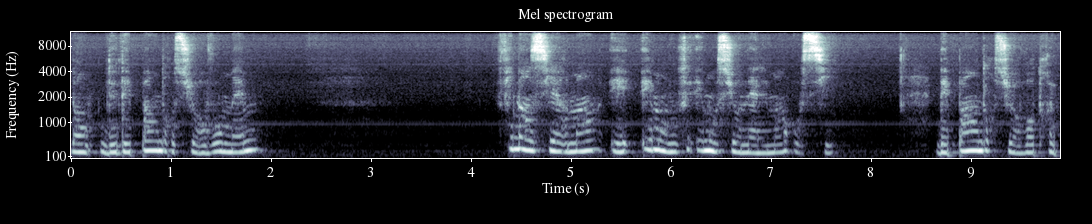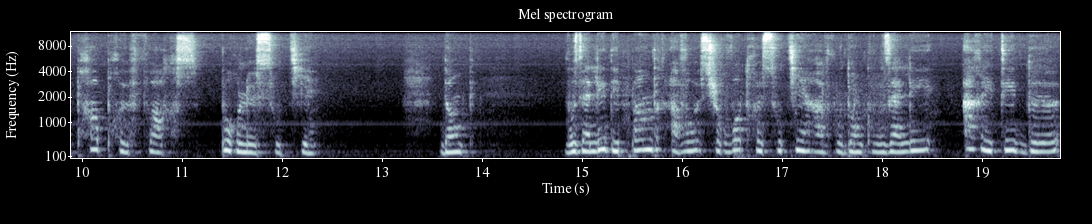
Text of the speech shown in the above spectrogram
Donc, de dépendre sur vous-même financièrement et émotionnellement aussi. Dépendre sur votre propre force pour le soutien. Donc, vous allez dépendre sur votre soutien à vous. Donc, vous allez arrêter de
